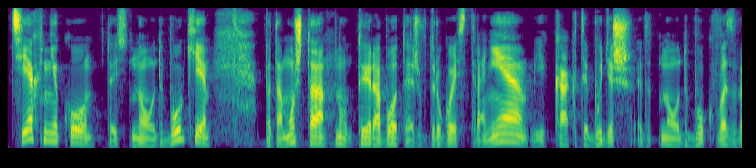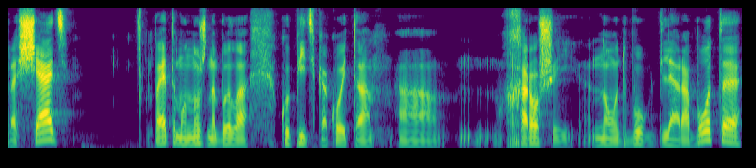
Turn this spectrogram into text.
технику, то есть ноутбуки, потому что, ну, ты работаешь в другой стране, и как ты будешь этот ноутбук возвращать, Поэтому нужно было купить какой-то э, хороший ноутбук для работы.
